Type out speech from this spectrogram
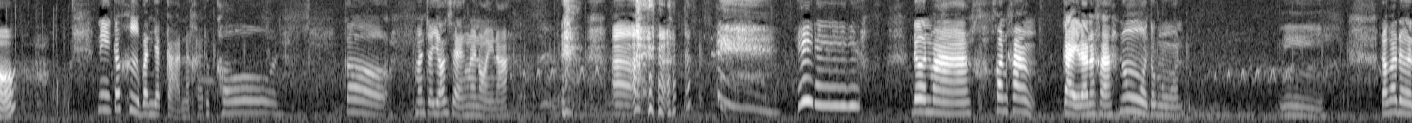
อ นี่ก็คือบรรยากาศนะคะทุกคน ก็มันจะย้อนแสงหน่อยๆนะ อ่าเฮ้ยดีเดินมาค่อนข้างไกลแล้วนะคะ นู่นตรงนู้นนี่ แล้วก็เดิน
